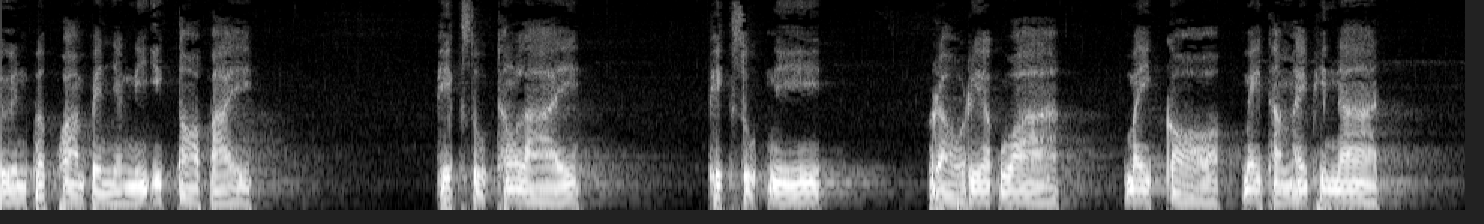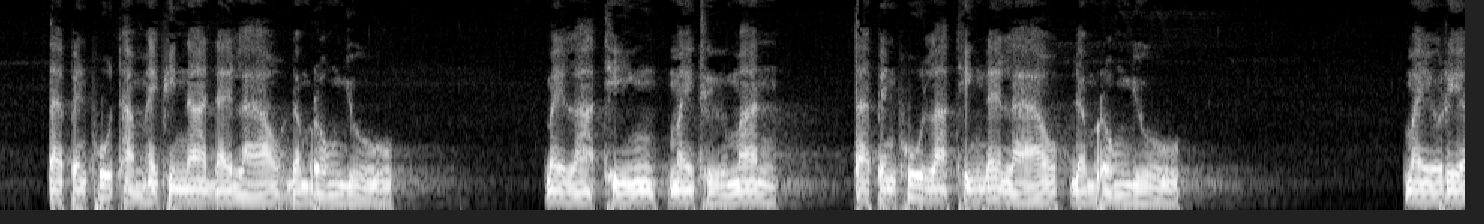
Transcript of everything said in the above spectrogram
อื่นเพื่อความเป็นอย่างนี้อีกต่อไป ภิกษุทั้งหลาย ภิกษุนี้ เราเรียกว่า ไม่ก่อไม่ทำให้พินาศ แต่เป็นผู้ทำให้พินาศได้แล้วดำรงอยู่ ไม่ละทิ้งไม่ถือมั่น แต่เป็นผู้ละทิ้งได้แล้วดำรงอยู่ ไม่เรีย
